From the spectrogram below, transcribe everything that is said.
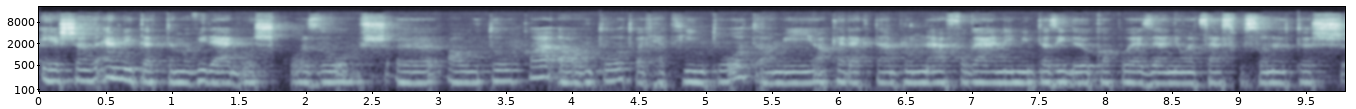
és említettem a virágos korzós autókat, autót, vagy hát hintót, ami a kerektemplomnál fog állni, mint az időkapu 1825-ös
